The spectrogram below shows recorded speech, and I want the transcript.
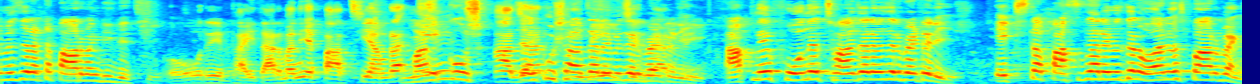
এমএল এর একটা পাওয়ার ব্যাংক দিয়ে দিচ্ছি। ওরে ভাই তার মানে পাচ্ছি আমরা মানে একুশ হাজার একুশ হাজার এমএজ এর ব্যাটারি আপনি ফোনে ছ হাজার এমএজ এর ব্যাটারি এক্সট্রা পাঁচ হাজার এমএজ এর ওয়্যারলেস পাওয়ার ব্যাংক।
